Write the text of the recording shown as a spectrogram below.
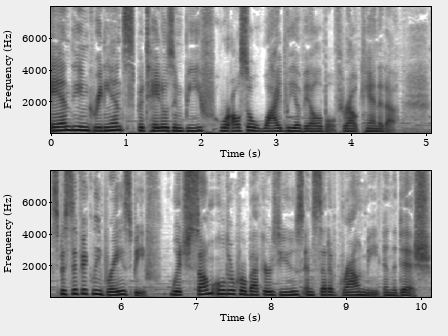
And the ingredients, potatoes and beef, were also widely available throughout Canada, specifically braised beef, which some older Quebecers use instead of ground meat in the dish.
